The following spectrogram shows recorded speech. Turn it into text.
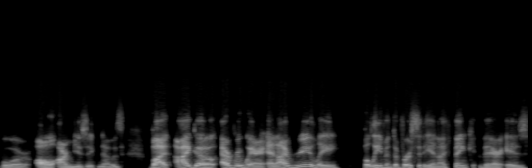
for all our music knows, but I go everywhere, and I really believe in diversity. And I think there is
